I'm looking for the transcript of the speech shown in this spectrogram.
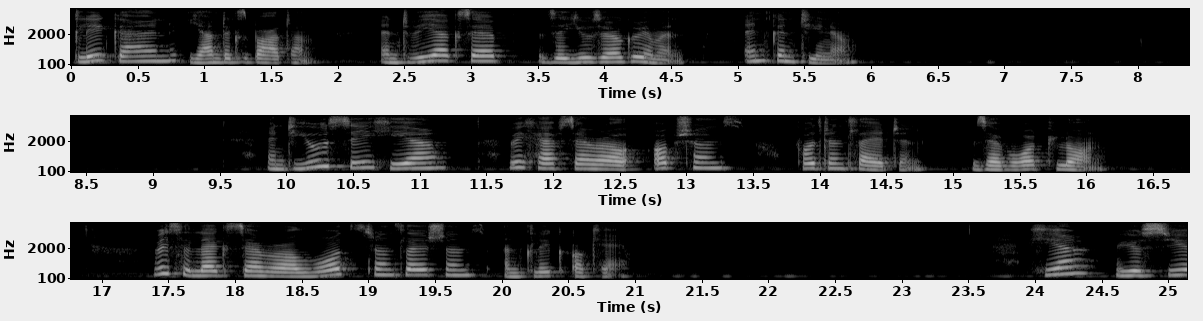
Click on Yandex button and we accept the user agreement and continue. And you see here we have several options for translating the word learn. We select several words translations and click OK. Here you see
